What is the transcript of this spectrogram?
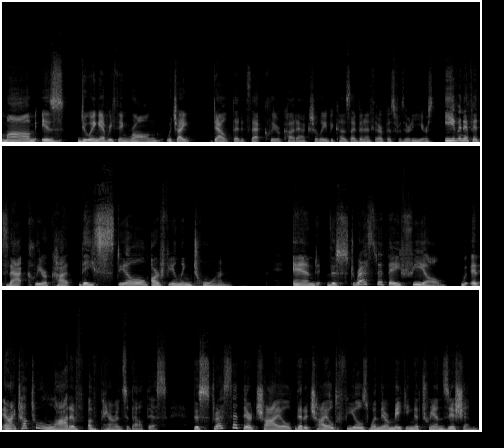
mom is doing everything wrong, which I doubt that it's that clear cut actually because I've been a therapist for 30 years. Even if it's that clear cut, they still are feeling torn. And the stress that they feel, and, and I talk to a lot of, of parents about this. The stress that their child, that a child feels when they're making a transition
